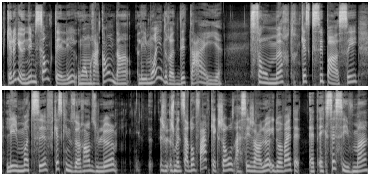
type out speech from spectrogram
Puis que là, il y a une émission de télé où on me raconte dans les moindres détails son meurtre, qu'est-ce qui s'est passé, les motifs, qu'est-ce qui nous a rendu là? Je, me dis, ça doit faire quelque chose à ces gens-là. Ils doivent être, excessivement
